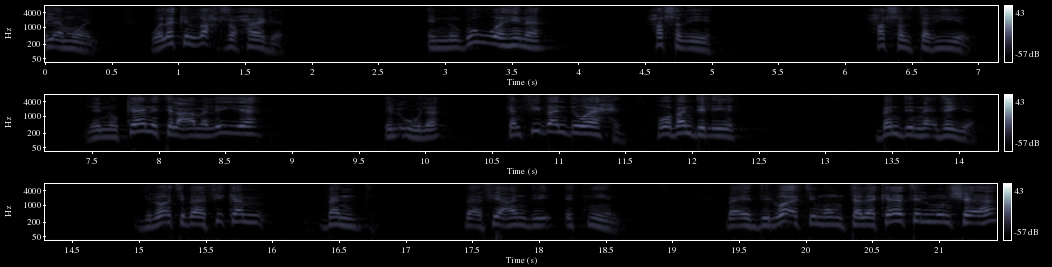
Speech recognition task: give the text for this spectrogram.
الأموال. ولكن لاحظوا حاجة. إنه جوه هنا حصل إيه؟ حصل تغيير. لأنه كانت العملية الأولى كان في بند واحد. هو بند الإيه؟ بند النقدية. دلوقتي بقى في كم بند؟ بقى في عندي اتنين. بقت دلوقتي ممتلكات المنشأة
